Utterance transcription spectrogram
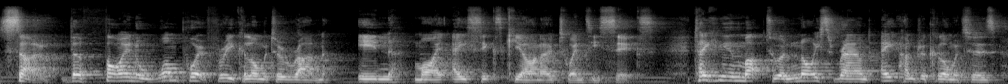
So, the final 1.3 kilometre run in my Asics Kayano 26, taking them up to a nice round 800 kilometres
